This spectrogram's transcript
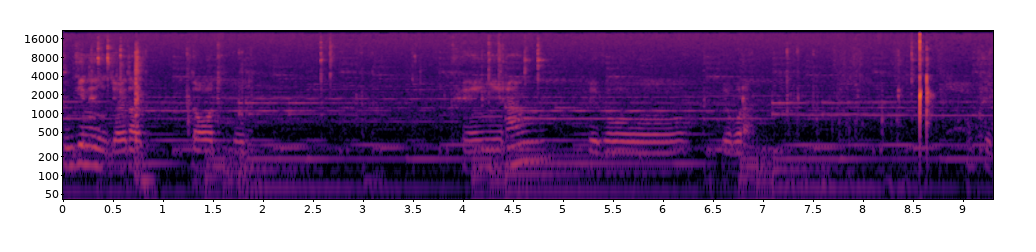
무기는 여기다 넣어두고 괜이랑 그리고 요거랑 오케이.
